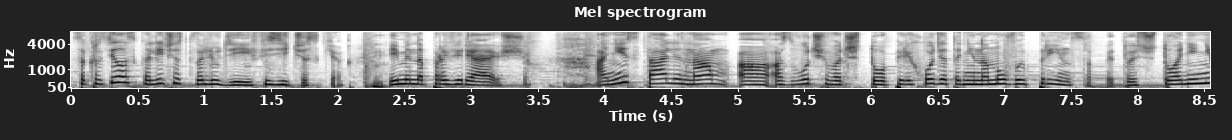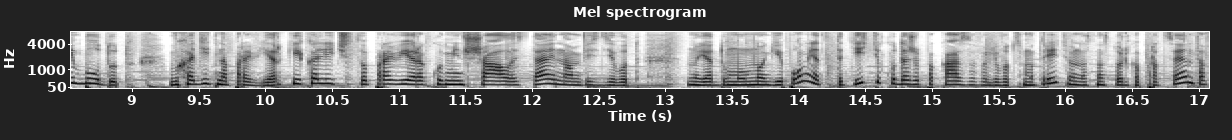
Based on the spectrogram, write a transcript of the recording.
сократилось количество людей физически, именно проверяющих. Они стали нам а, озвучивать, что переходят они на новые принципы, то есть что они не будут выходить на проверки, и количество проверок уменьшалось, да, и нам везде вот, ну, я думаю, многие помнят, статистику даже показывали, вот смотрите, у нас на столько процентов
